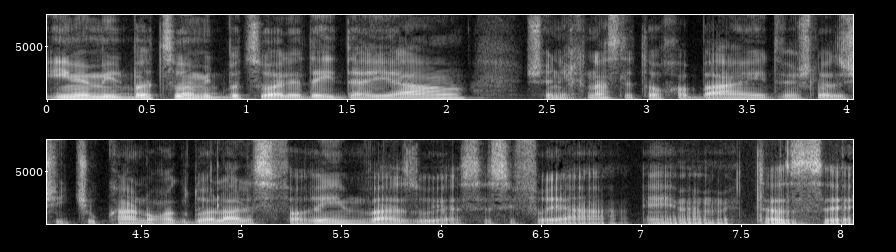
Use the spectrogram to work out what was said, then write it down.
אם הם יתבצעו הם יתבצעו על ידי דייר שנכנס לתוך הבית ויש לו איזושהי תשוקה נורא גדולה לספרים ואז הוא יעשה ספרייה באמת אז אה,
